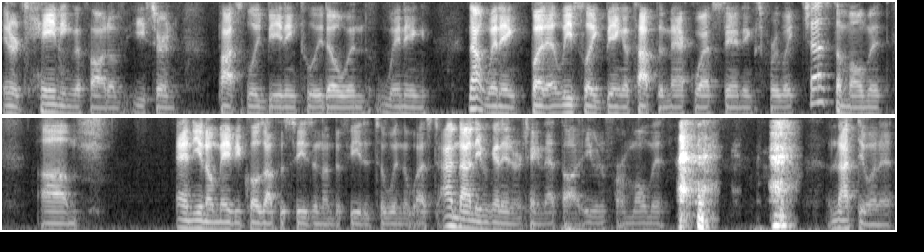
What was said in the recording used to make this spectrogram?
entertaining the thought of Eastern possibly beating Toledo and winning, not winning, but at least like being atop the MAC West standings for like just a moment. Um, and you know maybe close out the season undefeated to win the West. I'm not even going to entertain that thought even for a moment. I'm not doing it.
